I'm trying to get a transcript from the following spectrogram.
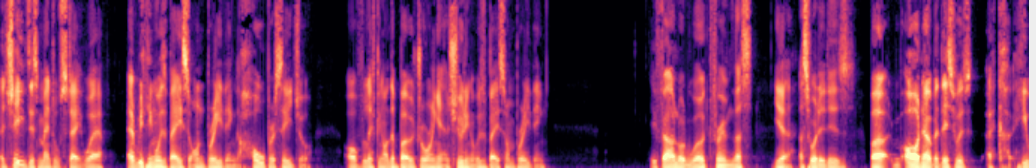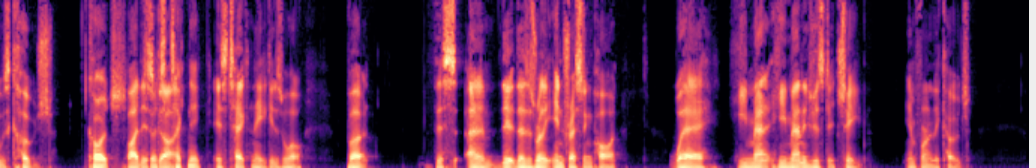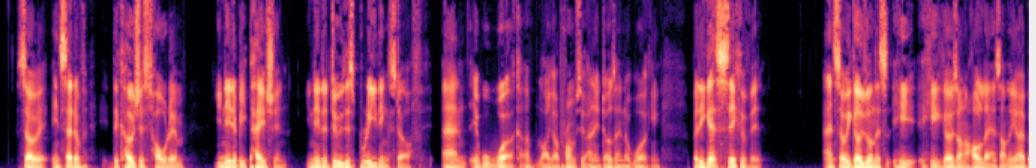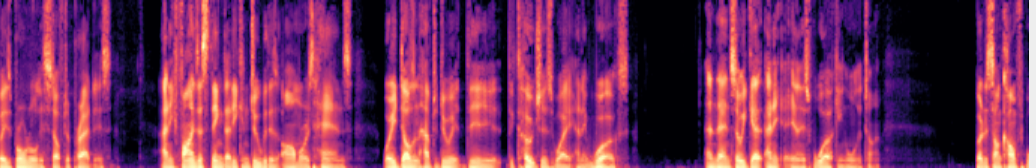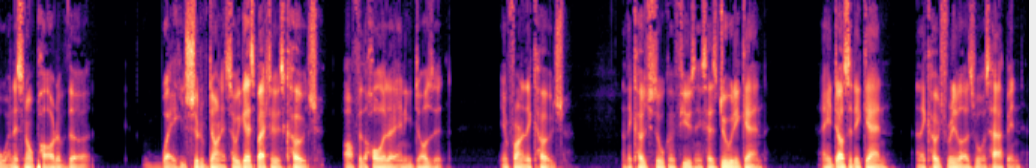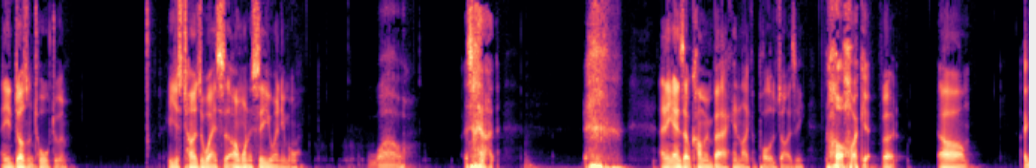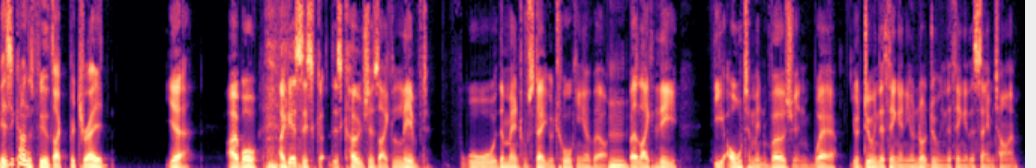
achieved this mental state where everything was based on breathing. The whole procedure of lifting up the bow, drawing it, and shooting it was based on breathing. He found what worked for him. That's Yeah, that's what it is. but oh no, but this was a co- he was coached. coached By this so it's guy. technique. It's technique as well, but this and th- there's this really interesting part where he man- he manages to cheat in front of the coach. So instead of the coach has told him, you need to be patient. You need to do this breathing stuff, and it will work. Like I promise you, and it does end up working. But he gets sick of it, and so he goes on this. He he goes on a holiday and something. But he's brought all this stuff to practice, and he finds this thing that he can do with his arm or his hands, where he doesn't have to do it the the coach's way, and it works. And then so he get and, it, and it's working all the time, but it's uncomfortable and it's not part of the way he should have done it. So he gets back to his coach after the holiday and he does it in front of the coach. And the coach is all confused and he says, Do it again. And he does it again and the coach realizes what's happened and he doesn't talk to him. He just turns away and says, I don't want to see you anymore. Wow. and he ends up coming back and like apologizing. Oh, okay. But um I guess he kind of feels like betrayed. Yeah, I well, I guess this this coach has like lived for the mental state you're talking about, Mm. but like the the ultimate version where you're doing the thing and you're not doing the thing at the same time.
